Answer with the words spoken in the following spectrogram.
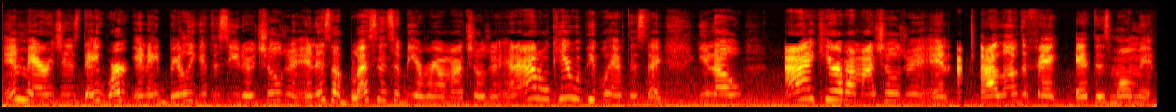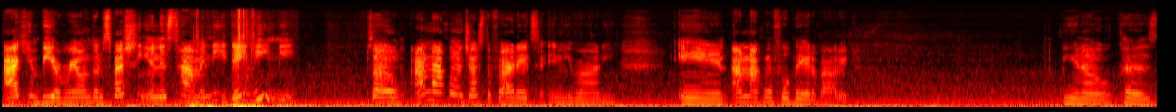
in marriages, they work and they barely get to see their children. And it's a blessing to be around my children. And I don't care what people have to say. You know, I care about my children and I love the fact at this moment I can be around them, especially in this time of need. They need me. So I'm not going to justify that to anybody. And I'm not going to feel bad about it. You know, because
